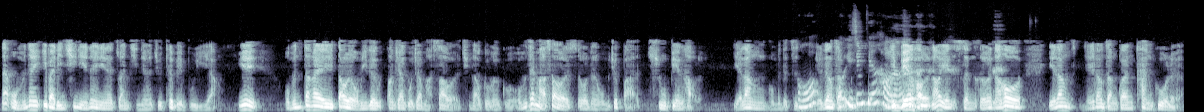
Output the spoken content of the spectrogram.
那我们那一百零七年那一年的专辑呢，就特别不一样，因为我们大概到了我们一个邦交国叫马绍尔群岛共和国。我们在马绍尔的时候呢，我们就把书编好了，也让我们的长、哦、也让长官已经编好了，已经编好了，然后也审核，然后也让也让长官看过了。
